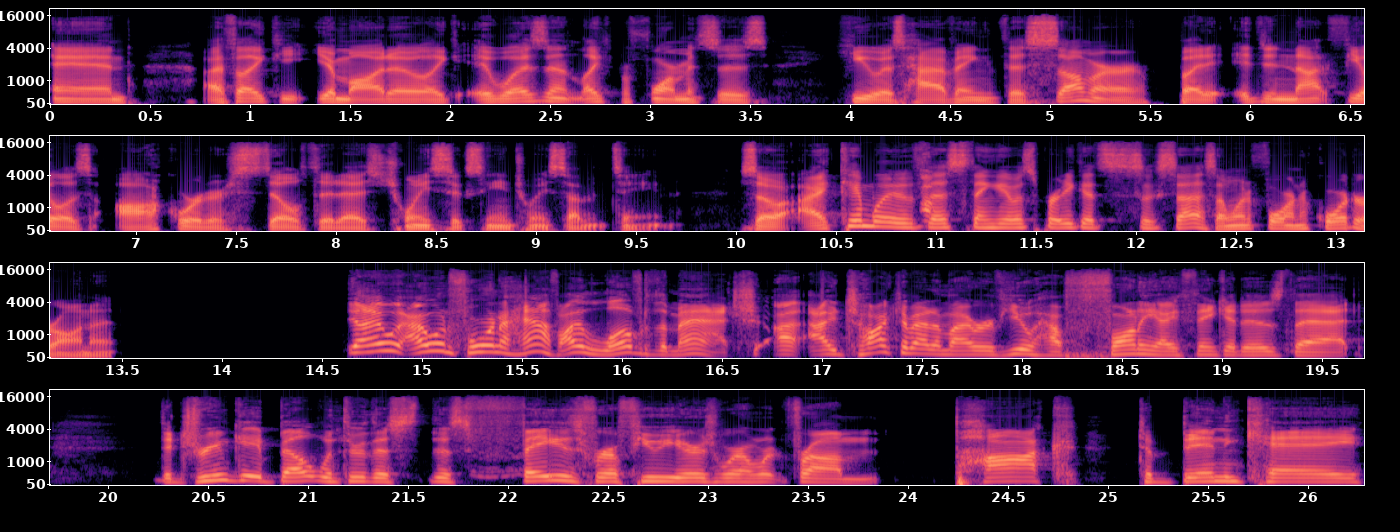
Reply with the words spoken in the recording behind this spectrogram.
And I feel like Yamato, like it wasn't like performances he was having this summer, but it did not feel as awkward or stilted as 2016, 2017. So I came away with uh this thinking it was pretty good success. I went four and a quarter on it. Yeah, I, I went four and a half. I loved the match. I, I talked about in my review how funny I think it is that the Dreamgate belt went through this this phase for a few years where it went from Pac to Ben K.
